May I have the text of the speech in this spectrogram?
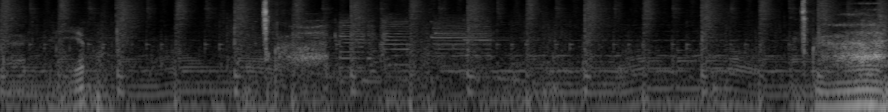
Ähm, yep. Ah.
